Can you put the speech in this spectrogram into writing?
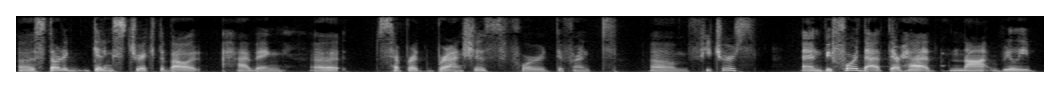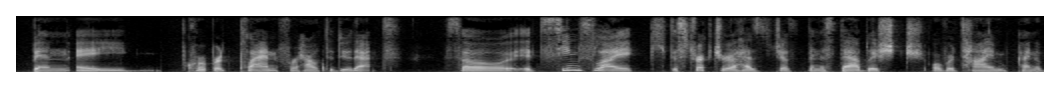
uh, started getting strict about having uh, separate branches for different um, features. And before that, there had not really been a corporate plan for how to do that. So it seems like the structure has just been established over time, kind of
